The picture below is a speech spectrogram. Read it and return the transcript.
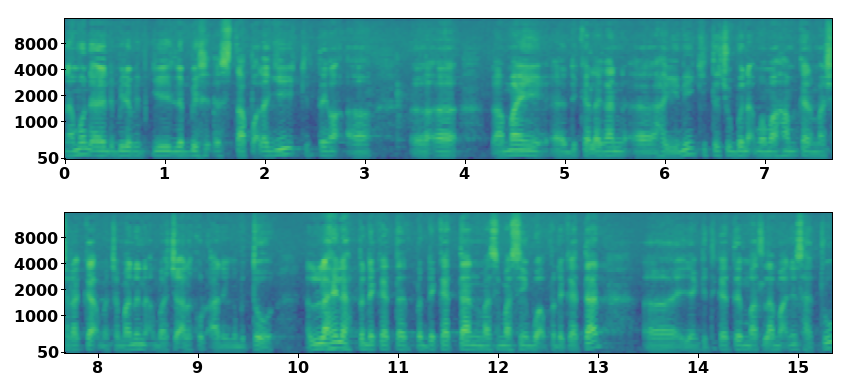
Namun uh, bila pergi lebih setapak lagi kita tengok uh, uh, uh, ramai uh, di kalangan uh, hari ini kita cuba nak memahamkan masyarakat macam mana nak baca al-Quran dengan betul. Lalu lahirlah pendekatan-pendekatan masing-masing buat pendekatan uh, yang kita kata matlamatnya satu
